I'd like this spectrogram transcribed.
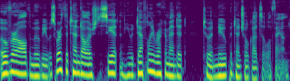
Overall, the movie was worth the $10 to see it, and he would definitely recommend it to a new potential Godzilla fan.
